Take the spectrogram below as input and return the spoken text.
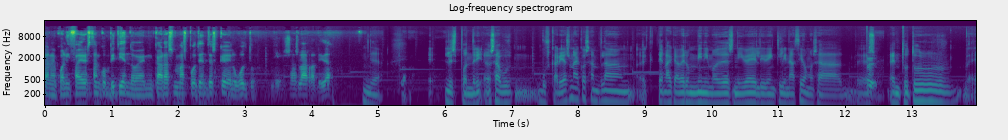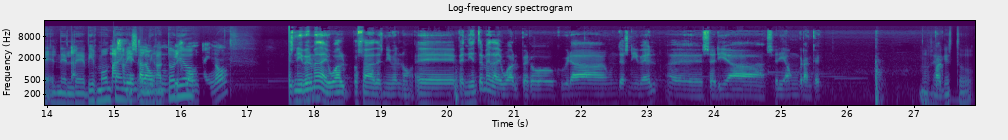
en el qualifier están compitiendo en caras más potentes que el World Tour. Pues esa es la realidad. Ya. Les pondría, o sea, buscarías una cosa en plan que tenga que haber un mínimo de desnivel y de inclinación. O sea, en tu tour, en el de Big Mountain es obligatorio. Desnivel me da igual, o sea, desnivel no. Eh, pendiente me da igual, pero que hubiera un desnivel eh, sería, sería un gran que. O sea, que esto.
